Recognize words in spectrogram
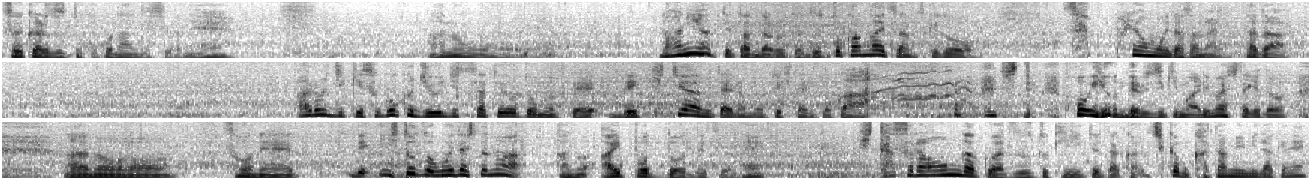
それからずっとここなんですよね。あの何やってたんだろうってずっと考えてたんですけどさっぱり思い出さない。ただある時期すごく充実させようと思ってデッキチェアみたいなの持ってきたりとか して本読んでる時期もありましたけどあのそうねで一つ思い出したのはあの iPod ですよね。ひたすら音楽はずっと聴いてた。しかも片耳だけね。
